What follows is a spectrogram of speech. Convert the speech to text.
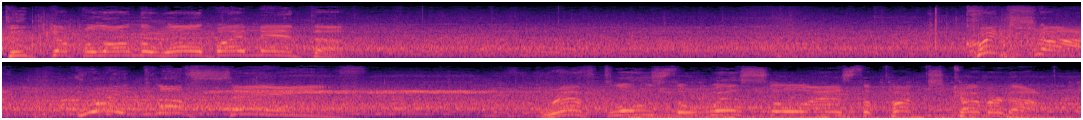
Scooped up along the wall by Mantha. Quick shot. Great glove save. Ref blows the whistle as the puck's covered up.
